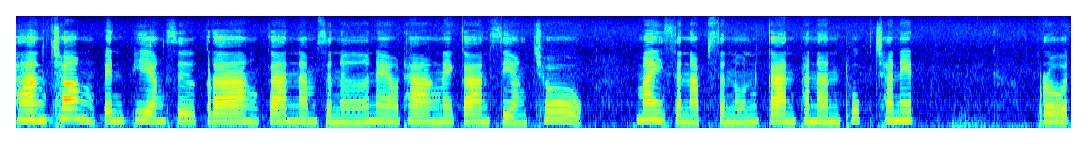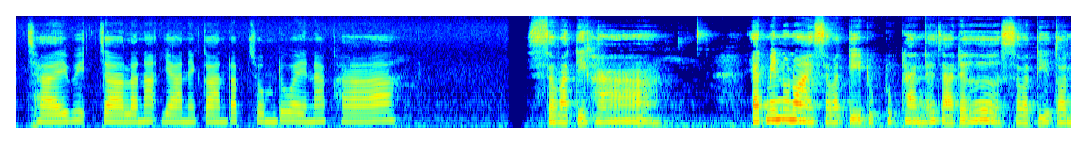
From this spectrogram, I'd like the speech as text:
ทางช่องเป็นเพียงสื่อกลางการนำเสนอแนวทางในการเสี่ยงโชค ไม่สนับสนุนการพนันทุกชนิด โปรดใช้วิจารณญาณในการรับชมด้วยนะคะ สวัสดีค่ะ แอดมินหนูหน่อยสวัสดีทุกทุกท่านเด้อจ้าเด้อสวัสดีตอน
